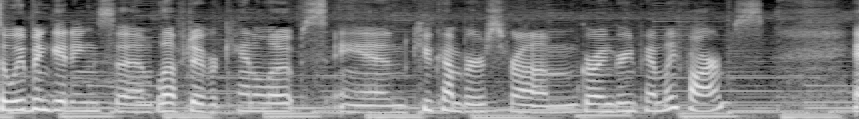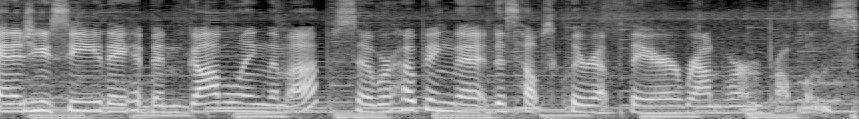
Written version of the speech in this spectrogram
So we've been getting some leftover cantaloupes and cucumbers from Growing Green Family Farms. And as you can see, they have been gobbling them up. So we're hoping that this helps clear up their roundworm problems.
